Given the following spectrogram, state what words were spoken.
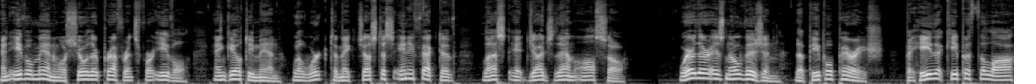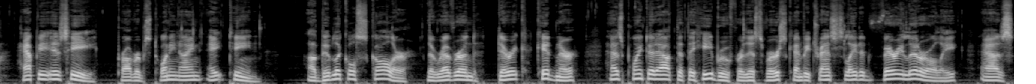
and evil men will show their preference for evil, and guilty men will work to make justice ineffective, lest it judge them also. Where there is no vision, the people perish, but he that keepeth the law, happy is he. Proverbs 29:18. A biblical scholar, the Reverend Derek Kidner, has pointed out that the Hebrew for this verse can be translated very literally as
